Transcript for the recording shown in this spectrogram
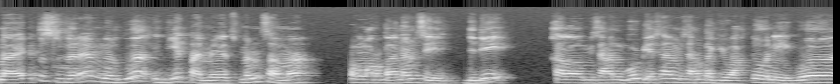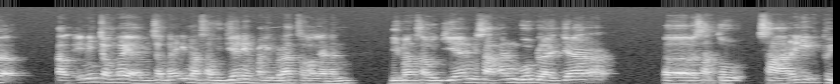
Nah itu sebenarnya menurut gua intinya time management sama pengorbanan sih. Jadi kalau misalkan gue biasa misalkan bagi waktu nih, gue ini contoh ya, contohnya di masa ujian yang paling berat soalnya kan. Di masa ujian misalkan gue belajar uh, satu sehari 7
